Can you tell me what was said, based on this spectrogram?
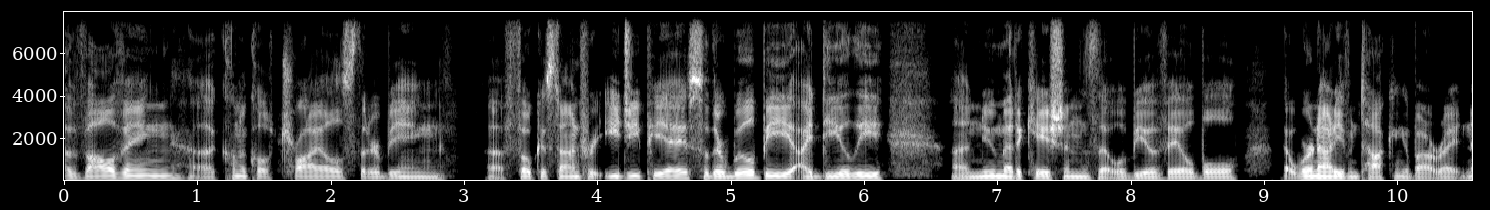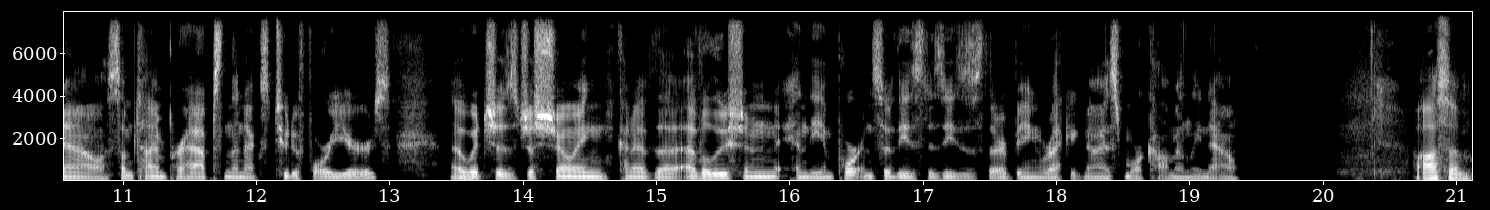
evolving uh, clinical trials that are being uh, focused on for EGPA. So there will be ideally uh, new medications that will be available that we're not even talking about right now, sometime perhaps in the next two to four years, uh, mm. which is just showing kind of the evolution and the importance of these diseases that are being recognized more commonly now. Awesome.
